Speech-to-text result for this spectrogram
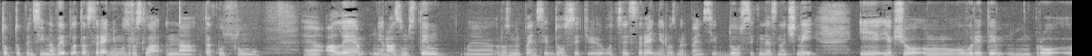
тобто пенсійна виплата в середньому зросла на таку суму. Але разом з тим. Розмір пенсії досить, оцей середній розмір пенсії досить незначний. І якщо е, говорити про е,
